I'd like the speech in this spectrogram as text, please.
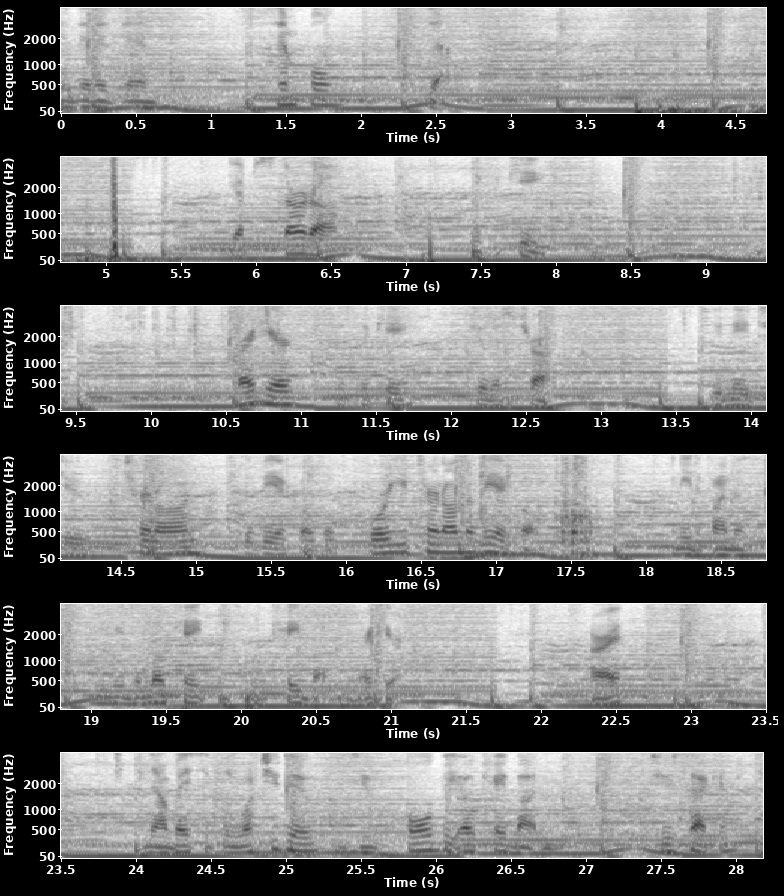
And it is in simple steps. You have to start off with the key. Right here is the key to this truck. You need to turn on the vehicle, but before you turn on the vehicle, you need to find this, you need to locate this OK button right here. All right. Now basically what you do is you hold the OK button two seconds,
